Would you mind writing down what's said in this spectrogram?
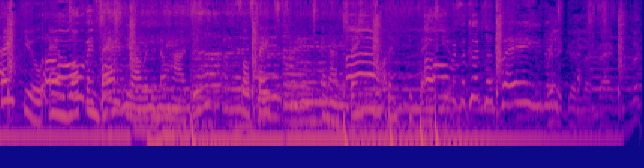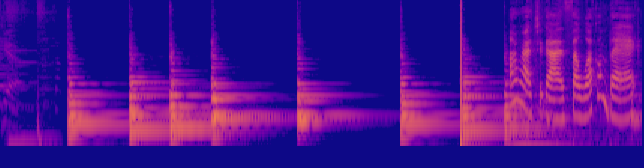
thank you and welcome back. You already know how I do. So stay and I thank you, thank you, thank you. Really good look, baby. Look here. All right, you guys. So welcome back,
